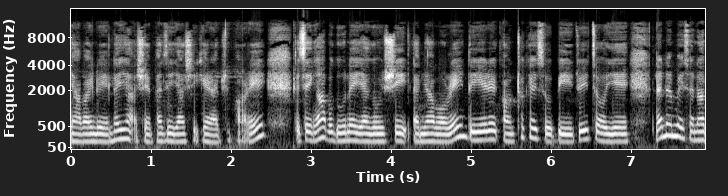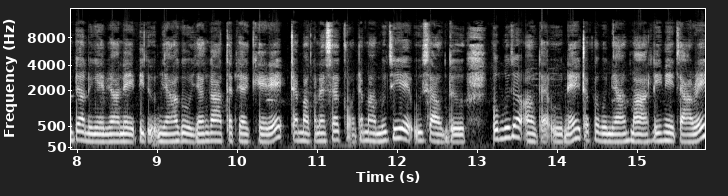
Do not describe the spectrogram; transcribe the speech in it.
ညပိုင်းတွင်လက်ရအရှင်ဖန်စီရရှိခဲ့တာဖြစ်ပါတယ်။ဒီချိန်ကပဲခူးနဲ့ရန်ကုန်ရှိလက်များပေါ်တွင်တည်ရတဲ့ကောင်ထွက်ခဲ့ဆိုပြီးကြွေးကြော်ရဲလက်နက်မဲ့ဆန္ဒပြလူငယ်များနဲ့ပြည်သူအများကိုရန်ကားတပ်ဖြတ်ခဲ့တဲ့တမ89ကွန်တမမူကြီးရဲ့ဦးဆောင်သူဗိုလ်မှူးချုပ်အောင်တက်ဦးနဲ့တပ်ဖွဲ့ဝင်များမှလေးနေကြတွင်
